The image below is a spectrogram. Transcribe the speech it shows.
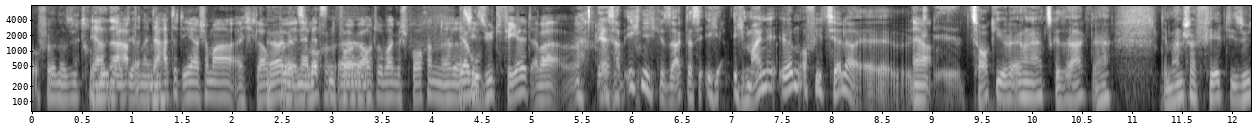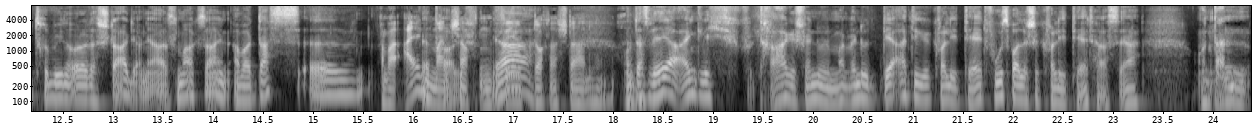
auf der Südtribüne? Ja, da, habt, da hattet ihr ja schon mal, ich glaube, ja, in der letzten Woche, Folge äh, auch drüber gesprochen, ne, dass ja, die Süd fehlt. Aber ja, das habe ich nicht gesagt. Dass ich ich meine, irgendein offizieller äh, ja. Zorki oder irgendeiner hat's gesagt. Ja, der Mannschaft fehlt die Südtribüne oder das Stadion. Ja, das mag sein, aber das. Äh, aber allen Mannschaften fehlt doch das Stadion. Also. Und das wäre ja eigentlich tragisch, wenn du, wenn du derartige Qualität, fußballische Qualität hast, ja. Und dann,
